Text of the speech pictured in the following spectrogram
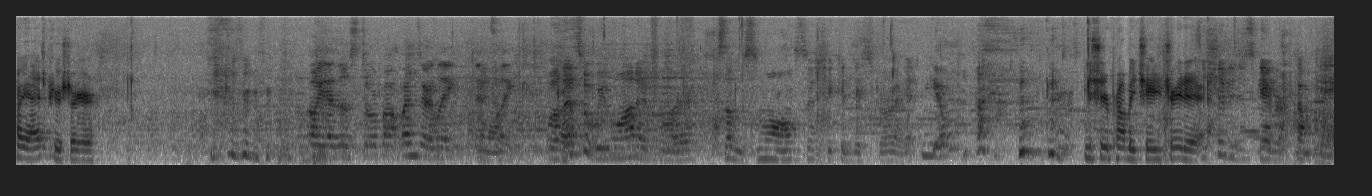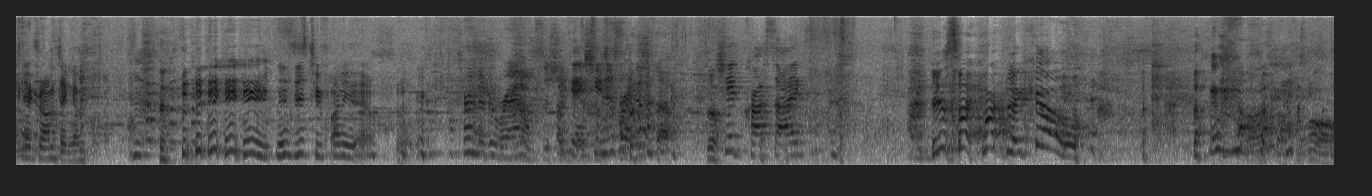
Oh yeah, it's pure sugar. Oh yeah, those store-bought ones are like, that's Yeah. like, Well, that's what we wanted for her. Something small so she could destroy it. yep. You should have probably changed traded You it. should have just gave her a cupcake. That's what I'm thinking. this is too funny though. Turned it around so she could Okay, get she just fresh stuff. She had cross eyes. He's like, where'd it go? Oh,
